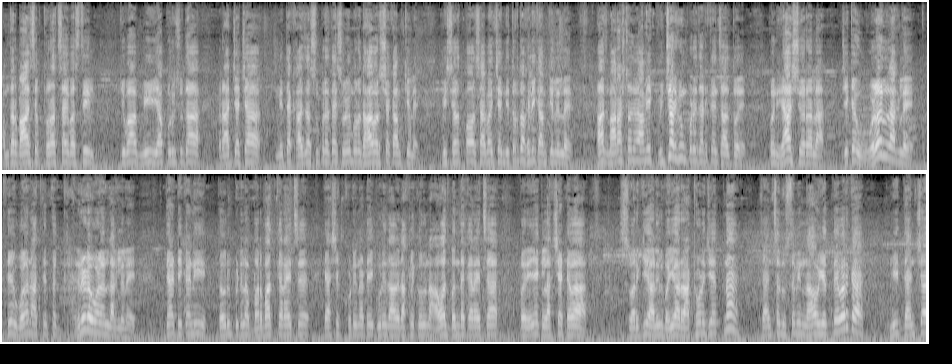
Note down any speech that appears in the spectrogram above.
आमदार बाळासाहेब थोरात साहेब असतील किंवा मी यापूर्वीसुद्धा राज्याच्या नेत्या खासदार सुप्रिया सुळेबरोबर दहा वर्ष काम केलं आहे मी शरद पवार साहेबांच्या नेतृत्वाखाली काम केलेलं आहे. आज महाराष्ट्रात आम्ही एक विचार घेऊन पुढे त्या ठिकाणी चालतोय. पण ह्या शहराला जे काही वळण लागलंय हे वळण अत्यंत घाणेरडं वळण लागलेलं आहे. त्या ठिकाणी तरुण पिढीला बर्बाद करायचं हे असे खोटे नाटे गुन्हे दा- दाखल करून आवाज बंद करायचा. पण एक लक्षात ठेवा स्वर्गीय अनिल भैया राठोड जे आहेत ना त्यांचं नुसतं मी नाव घेत नाही बरं का. मी त्यांच्या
